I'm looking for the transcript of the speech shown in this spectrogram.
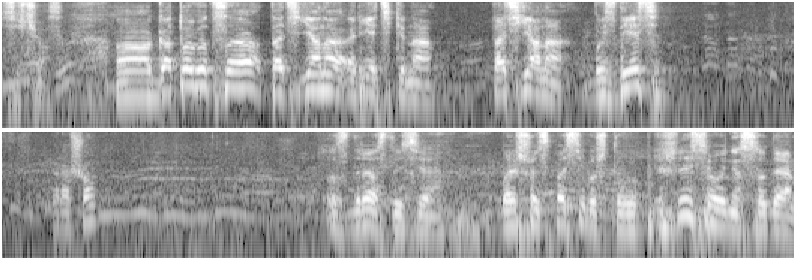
Сейчас. А, готовится Татьяна Редькина. Татьяна, вы здесь? Хорошо. Здравствуйте. Большое спасибо, что вы пришли сегодня сюда.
